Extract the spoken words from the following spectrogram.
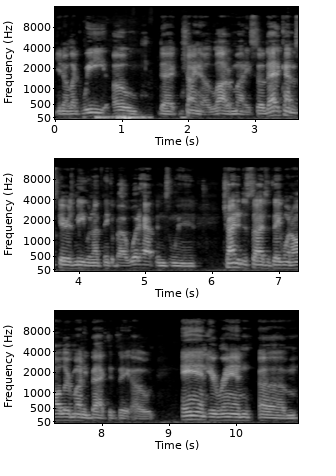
You know, like we owe that China a lot of money. So that kind of scares me when I think about what happens when China decides that they want all their money back that they owed, and Iran, um,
